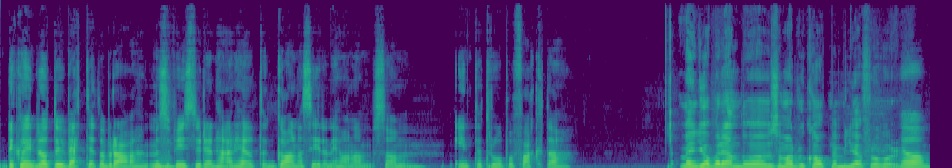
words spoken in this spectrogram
det kan ju låta ju vettigt och bra, men så finns det ju den här helt galna sidan i honom som inte tror på fakta. Men jobbar ändå som advokat med miljöfrågor. Ja,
